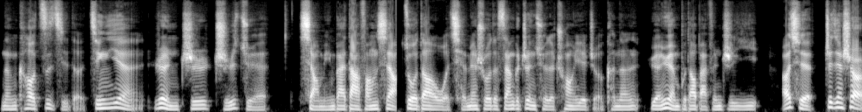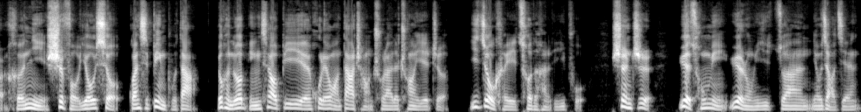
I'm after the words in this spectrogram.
能靠自己的经验、认知、直觉。想明白大方向，做到我前面说的三个正确的创业者，可能远远不到百分之一。而且这件事儿和你是否优秀关系并不大。有很多名校毕业、互联网大厂出来的创业者，依旧可以错得很离谱，甚至越聪明越容易钻牛角尖。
